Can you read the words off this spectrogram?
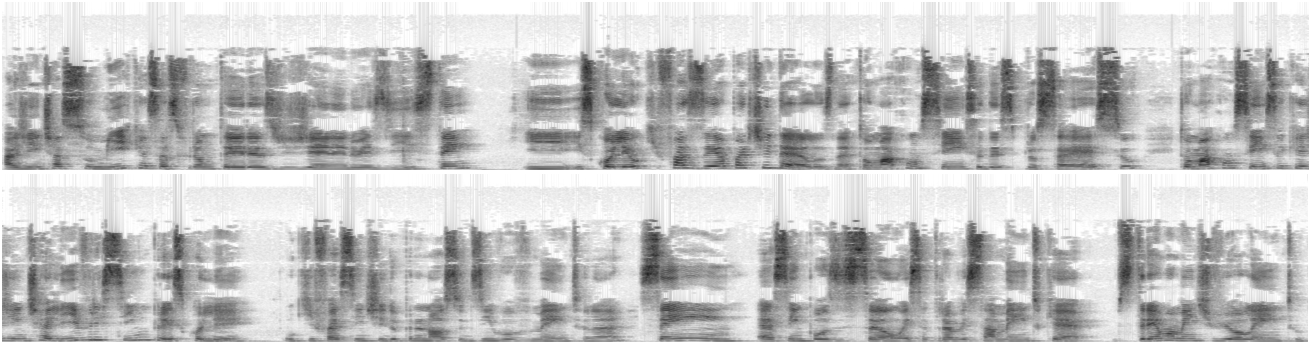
a gente assumir que essas fronteiras de gênero existem, e escolher o que fazer a partir delas, né? Tomar consciência desse processo, tomar consciência que a gente é livre sim para escolher o que faz sentido para o nosso desenvolvimento, né? Sem essa imposição, esse atravessamento que é extremamente violento,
